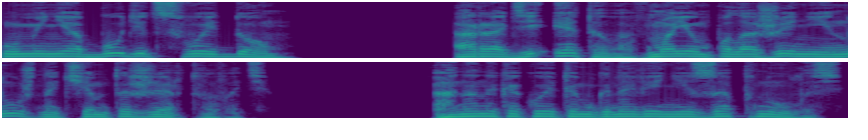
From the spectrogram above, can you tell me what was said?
У меня будет свой дом. А ради этого в моем положении нужно чем-то жертвовать. Она на какое-то мгновение запнулась.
